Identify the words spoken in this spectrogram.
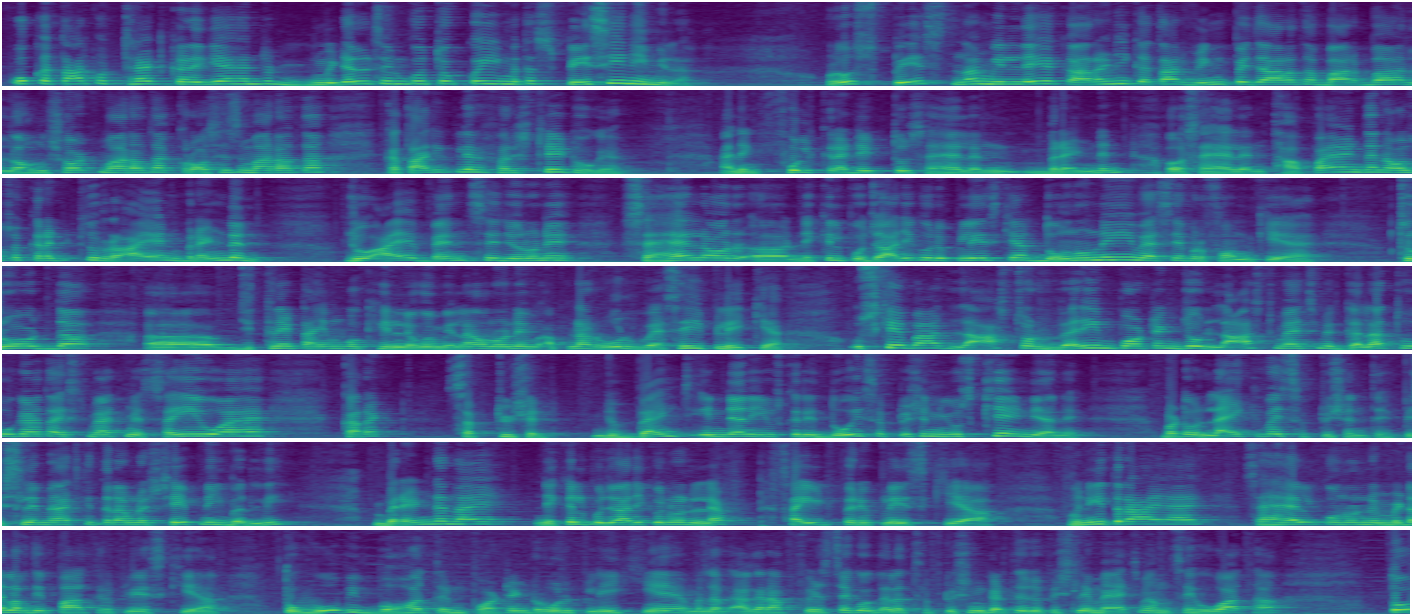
वो कतार को थ्रेट कर गया है तो मिडल से उनको तो कोई मतलब स्पेस ही नहीं मिला। और वो स्पेस ना मिलने के कारण ही कतार विंग पे जा रहा था बार बार लॉन्ग शॉट मारा था क्रॉसेस मारा था। कतारी प्लेयर फ्रस्ट्रेट हो गया। I think full credit to Sahal and Brandon और Sahal and Thapa and then also credit to Rai and Brandon जो आए बेंच से, जिन्होंने सहल और निखिल पुजारी को रिप्लेस किया, दोनों ने ही वैसे परफॉर्म किया है। थ्रू आउट द जितने टाइम को खेलने को मिला, उन्होंने अपना रोल वैसे ही प्ले किया। उसके बाद लास्ट और वेरी इंपॉर्टेंट जो लास्ट मैच में गलत हो गया था, इस मैच में सही हुआ है करेक्ट सब्ट्यूशन जो बेंच इंडिया ने यूज़ करी, दो ही सब्ट्यूशन यूज़ किए इंडिया ने। बट वो लाइक वाइज सब्ट्यूशन थे। पिछले मैच की तरह हमने शेप नहीं बदली। ब्रेंडन आए, निखिल पुजारी को उन्होंने लेफ़्ट साइड पर रिप्लेस किया। विनीत राय आए, सहल को उन्होंने middle of the park replace किया। तो वो भी बहुत इंपॉर्टेंट रोल प्ले किए हैं। मतलब अगर आप फिर से कोई गलत सब्ट्यूशन करते जो पिछले मैच में हमसे हुआ था तो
